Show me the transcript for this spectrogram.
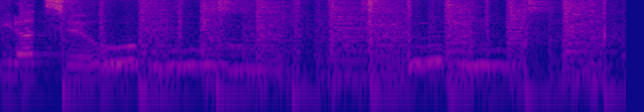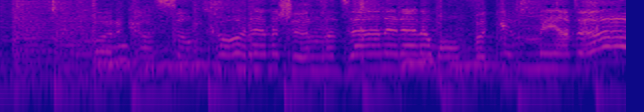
beat or two. But I cut some cord and I shouldn't have done it, and it won't forgive me after all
